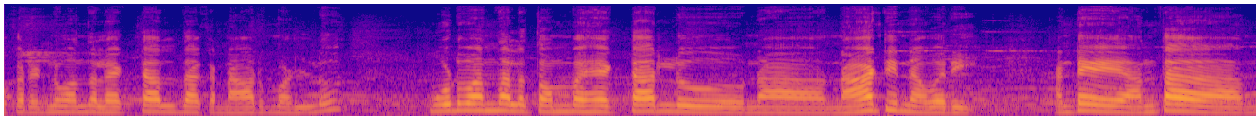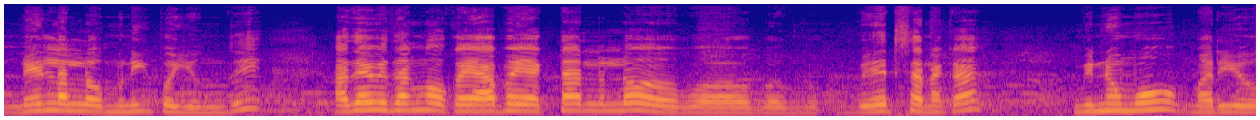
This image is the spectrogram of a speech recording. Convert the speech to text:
ఒక రెండు వందల హెక్టార్ల దాకా నార్మళ్ళు మూడు వందల తొంభై హెక్టార్లు నా నాటిన వరి అంటే అంతా నీళ్ళలో మునిగిపోయి ఉంది. అదేవిధంగా ఒక యాభై హెక్టార్లలో వేరుశనగ మినుము మరియు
